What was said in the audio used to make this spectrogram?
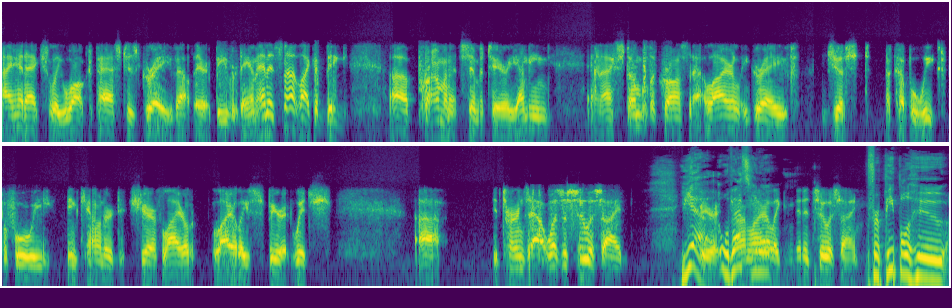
I had actually walked past his grave out there at Beaver Dam, and it's not like a big, uh, prominent cemetery. I mean, and I stumbled across that Lyerly grave just a couple weeks before we encountered Sheriff Lyer, Lyerly's spirit, which uh, it turns out was a suicide. Yeah, spirit. well, that's John you know, committed suicide. for people who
